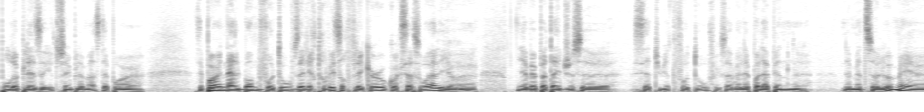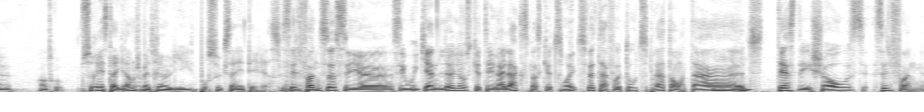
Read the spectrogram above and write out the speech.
pour le plaisir, tout simplement. C'était pas un. C'est pas un album photo que vous allez retrouver sur Flickr ou quoi que ce soit. Il y, a, Mhm. euh, il y avait peut-être juste 7-8 photos. Fait que ça valait pas la peine de mettre ça là. Mais euh, en tout cas, sur Instagram, je mettrai un lien pour ceux que ça intéresse. C'est le fun, ça, ces, euh, ces week-ends-là, là, où tu es relax parce que tu, Oui. tu fais ta photo, tu prends ton temps, Mhm. euh, tu testes des choses. C'est le fun. là.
